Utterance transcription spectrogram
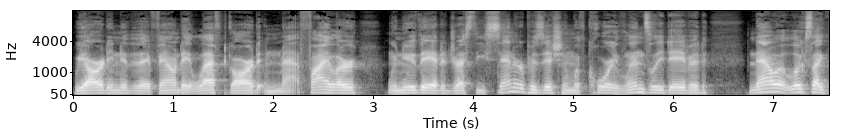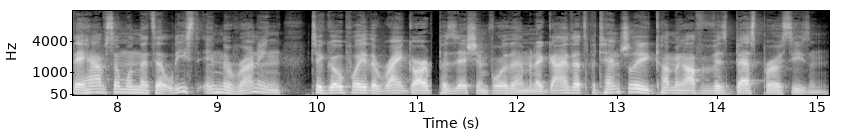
We already knew that they found a left guard in Matt Feiler. We knew they had addressed the center position with Corey Linsley, David. Now it looks like they have someone that's at least in the running to go play the right guard position for them and a guy that's potentially coming off of his best pro season.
